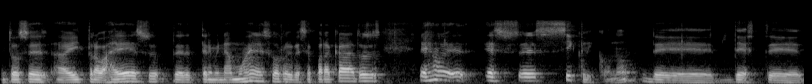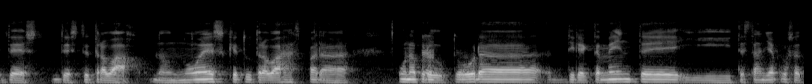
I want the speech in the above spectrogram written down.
entonces ahí trabajé eso, terminamos eso, regresé para acá. Entonces es, es, cíclico, ¿no? De, de, este, de, de, este trabajo. ¿no? no es que tú trabajas para una productora directamente y te están, o sea,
